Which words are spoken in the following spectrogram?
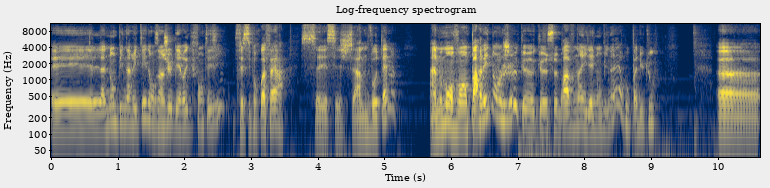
et la non-binarité dans un jeu d'heroic fantasy? C'est pourquoi faire? C'est un de vos thèmes? À un moment, on va en parler dans le jeu que, que ce brave nain, il est non-binaire ou pas du tout? Euh,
